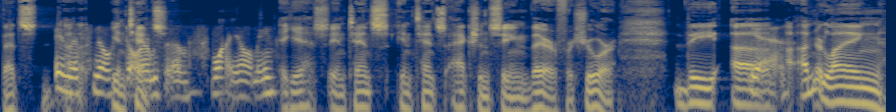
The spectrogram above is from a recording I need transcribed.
That's in the uh, snowstorms of Wyoming. Yes, intense, intense action scene there for sure. The uh, underlying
